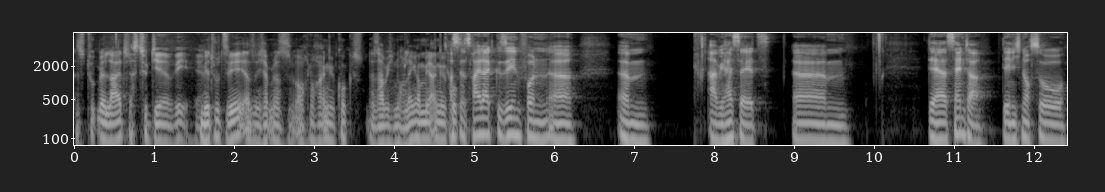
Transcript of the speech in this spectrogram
Es tut mir leid. Das tut dir weh. Ja. Mir tut's weh. Also ich habe mir das auch noch angeguckt. Das habe ich noch länger mir angeguckt. Hast du das Highlight gesehen von, äh, ähm, ah, wie heißt er jetzt? Ähm, der Center, den ich noch so,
